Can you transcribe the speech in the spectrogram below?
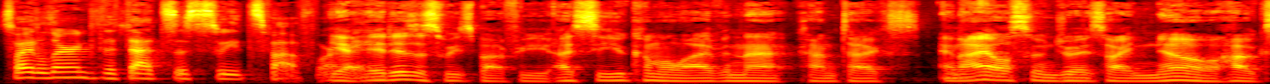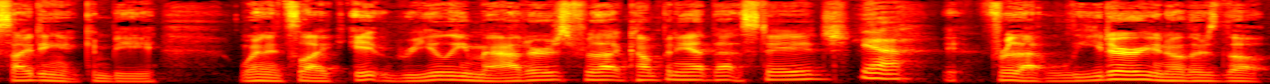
So I learned that that's a sweet spot for Yeah, me. it is a sweet spot for you. I see you come alive in that context. And I also enjoy it. So I know how exciting it can be when it's like it really matters for that company at that stage. yeah, It- For that leader, you know, there's the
